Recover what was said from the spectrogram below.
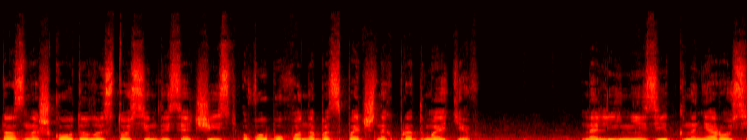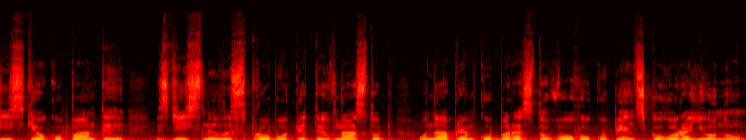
та знешкодили 176 вибухонебезпечних предметів. На лінії зіткнення російські окупанти здійснили спробу піти в наступ у напрямку Берестового Куп'янського району.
